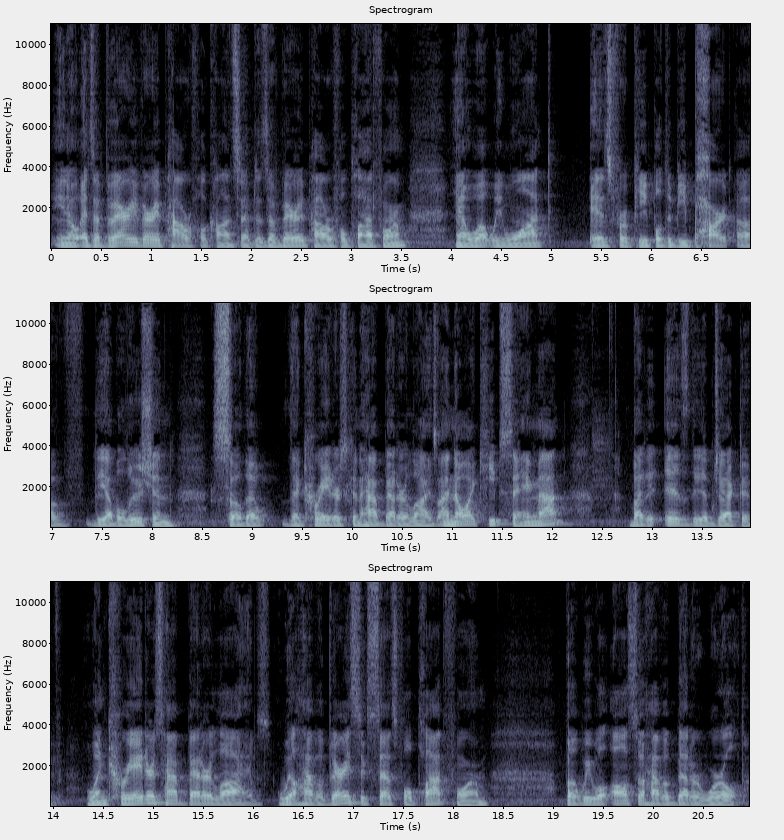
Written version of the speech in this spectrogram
you know, it's a very, very powerful concept. It's a very powerful platform. And what we want is for people to be part of the evolution so that the creators can have better lives. I know I keep saying that, but it is the objective. When creators have better lives, we'll have a very successful platform, but we will also have a better world.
